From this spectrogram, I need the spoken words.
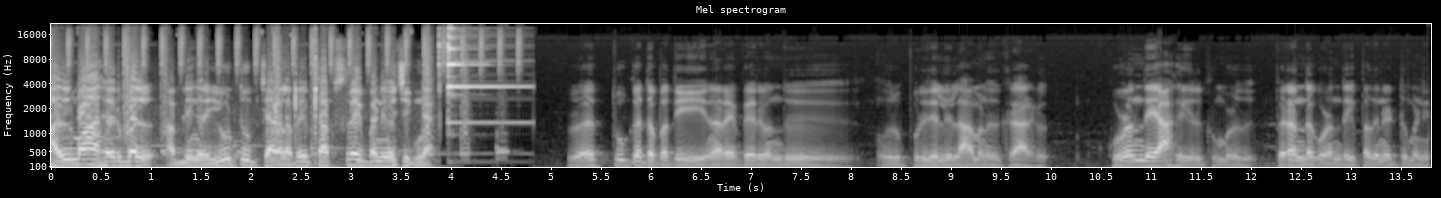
அல்மா ஹெர்பல் அப்படிங்கிற யூடியூப் சேனலை போய் சப்ஸ்கிரைப் பண்ணி வச்சுக்கோங்க. தூக்கத்தை பற்றி நிறைய பேர் வந்து ஒரு புரிதல் இல்லாமல் இருக்கிறார்கள். குழந்தையாக இருக்கும் பொழுது பிறந்த குழந்தை பதினெட்டு மணி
